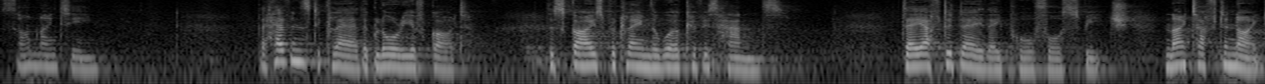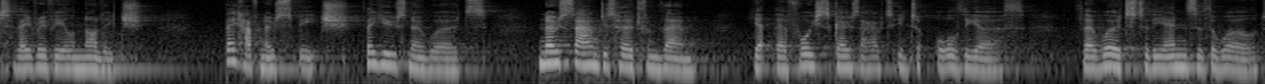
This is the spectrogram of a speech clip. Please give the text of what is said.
Psalm 19. The heavens declare the glory of God, the skies proclaim the work of his hands. Day after day they pour forth speech, night after night they reveal knowledge. They have no speech, they use no words, no sound is heard from them, yet their voice goes out into all the earth, their words to the ends of the world.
